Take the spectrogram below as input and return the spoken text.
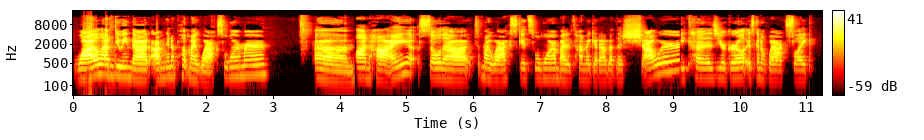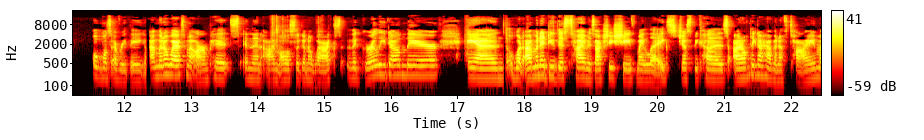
while i'm doing that i'm gonna put my wax warmer um on high so that my wax gets warm by the time I get out of the shower because your girl is gonna wax like almost everything. I'm gonna wax my armpits and then I'm also gonna wax the girly down there. And what I'm gonna do this time is actually shave my legs just because I don't think I have enough time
